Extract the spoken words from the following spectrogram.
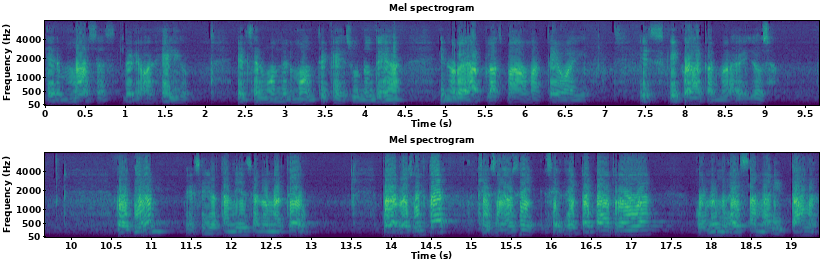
hermosas del Evangelio, el Sermón del Monte que Jesús nos deja y nos lo deja plasmado Mateo ahí. Es qué cosa tan maravillosa. Pues bien, el Señor también sanó a Mateo, pero resulta que el Señor se, se, se topa otro día con una mujer samaritana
